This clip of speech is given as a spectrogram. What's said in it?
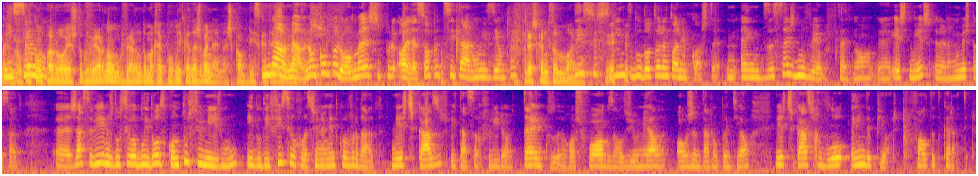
conhecendo... nunca comparou este governo a um governo de uma República das Bananas, como disse Catarina Não, não, não comparou, mas olha, só para te citar um exemplo. Fresca-nos a memória. Disse o seguinte do Dr. António Costa, em 16 de novembro, portanto, não, eh, este mês, eh, no mês passado. Uh, já sabíamos do seu habilidoso contorcionismo e do difícil relacionamento com a verdade. Nestes casos, e está-se a referir aos tancos, aos fogos, à legionela, ao jantar no panteão, nestes casos revelou ainda pior, falta de caráter.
